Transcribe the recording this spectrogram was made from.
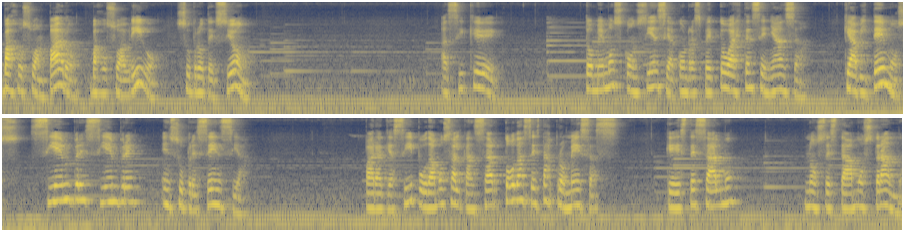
bajo su amparo, bajo su abrigo, su protección. Así que tomemos conciencia con respecto a esta enseñanza, que habitemos siempre, siempre en su presencia, para que así podamos alcanzar todas estas promesas que este salmo nos está mostrando,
